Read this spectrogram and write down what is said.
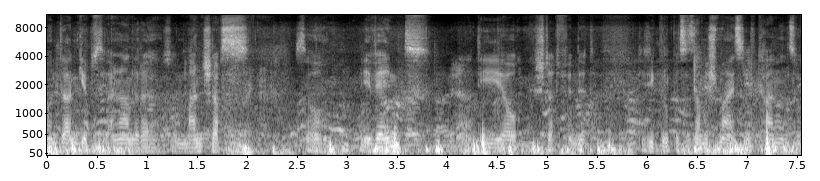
Und dann gibt es die eine andere so Mannschafts- so Event, ja, die auch stattfindet, die die Gruppe zusammenschmeißen kann und so.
